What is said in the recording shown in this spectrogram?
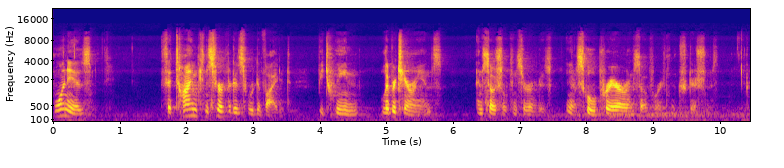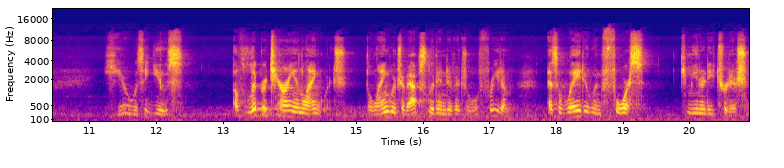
One is the time conservatives were divided between libertarians and social conservatives, you know, school prayer and so forth, and traditions. Here was a use of libertarian language the language of absolute individual freedom as a way to enforce community tradition,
